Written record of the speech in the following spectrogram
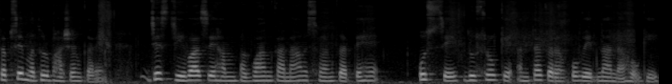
सबसे मधुर भाषण करें। जिस जीवा से हम भगवान का नाम स्मरण करते हैं, उससे दूसरों के अंतकरण को वेदना न होगी।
